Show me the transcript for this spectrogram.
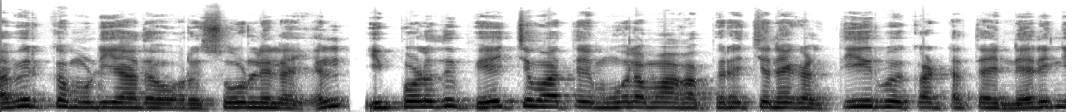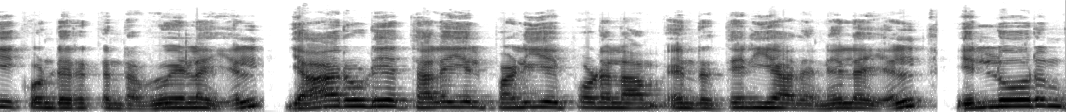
தவிர்க்க முடியாத ஒரு சூழ்நிலை சூழ்நிலையில் இப்பொழுது பேச்சுவார்த்தை மூலமாக பிரச்சனைகள் தீர்வு கட்டத்தை நெருங்கி கொண்டிருக்கின்ற வேளையில் யாருடைய தலையில் பழியை போடலாம் என்று தெரியாத நிலையில் எல்லோரும்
